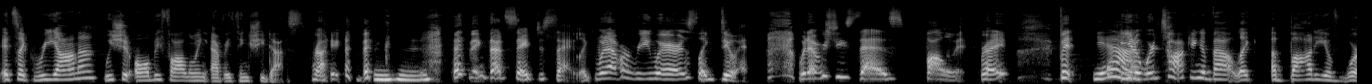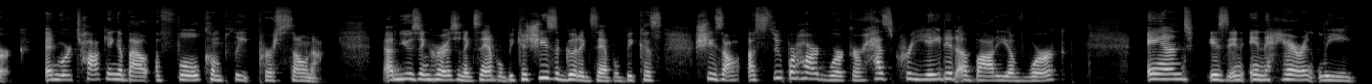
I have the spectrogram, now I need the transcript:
It's like Rihanna, we should all be following everything she does, right? I think, mm-hmm. I think that's safe to say. Like whatever Ri wears, like do it. Whatever she says, follow it, right? But yeah, you know, we're talking about like a body of work and we're talking about a full, complete persona. I'm using her as an example because she's a good example because she's a, a super hard worker, has created a body of work, and is in, inherently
